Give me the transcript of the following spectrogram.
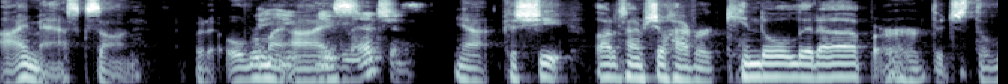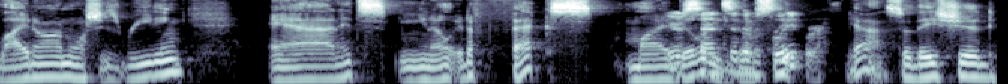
eye masks on, it over my you, eyes. You mentioned. Yeah, because she a lot of times she'll have her Kindle lit up or just the light on while she's reading, and it's you know it affects my You're ability sensitive to sleep. sleeper. Yeah, so they should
